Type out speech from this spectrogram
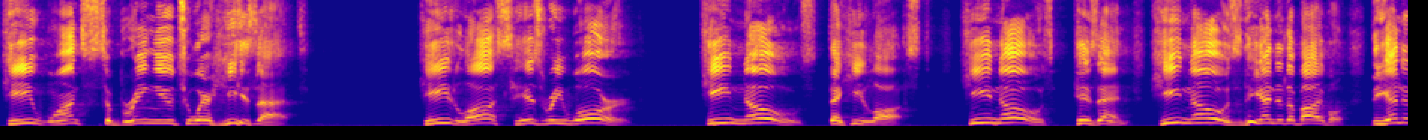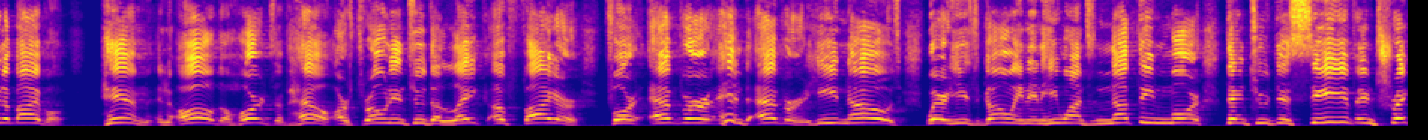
He wants to bring you to where he's at. He lost his reward. He knows that he lost. He knows his end. He knows the end of the Bible. The end of the Bible, him and all the hordes of hell are thrown into the lake of fire forever and ever. He knows where he's going and he wants nothing more than to deceive and trick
